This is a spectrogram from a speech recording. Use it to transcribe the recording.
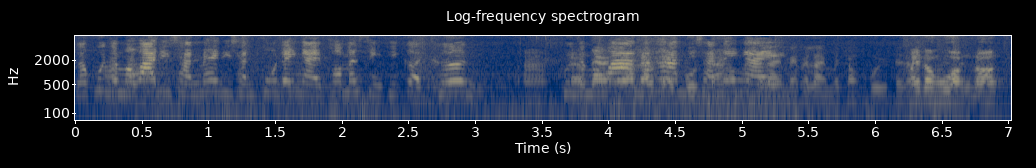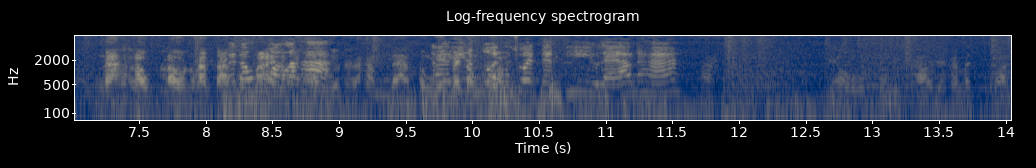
แล้วคุณจะมาว่าดิฉันไม่ให้ดิฉันพูดได้ไง เพราะมันสิ่งที่เกิดขึ้น อ่คุณจะมาว่าแล้มาแต่ห้ามคุดิณฉันได้ไงไม่เป็นไรไม่ต้องคุยไม่ต้องห่วงน้องนะเราเราทำตามไม่กต้ฎองหมายห่วงแล้วแล้วทำค่ะยุติธรรมนะตรงนี้ไม่ต้องเจ้าหห่วงน้าที่ตำรวจมาช่วยเต็มที่อยู่แล้วนะคะ เดี๋ยวพรุ่งนี้เช้าเดี๋ยวให้มาวัด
